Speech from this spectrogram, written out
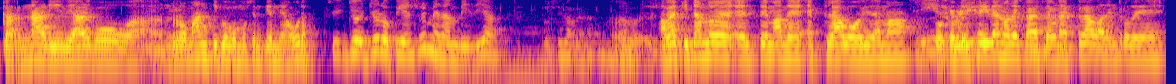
carnal y de algo ah, romántico como se entiende ahora. Sí, yo, yo lo pienso y me da envidia. Pues sí, la verdad. A ver, quitando el, el tema de esclavos y demás, Sí, porque de Briseida no deja de ser una esclava dentro de,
